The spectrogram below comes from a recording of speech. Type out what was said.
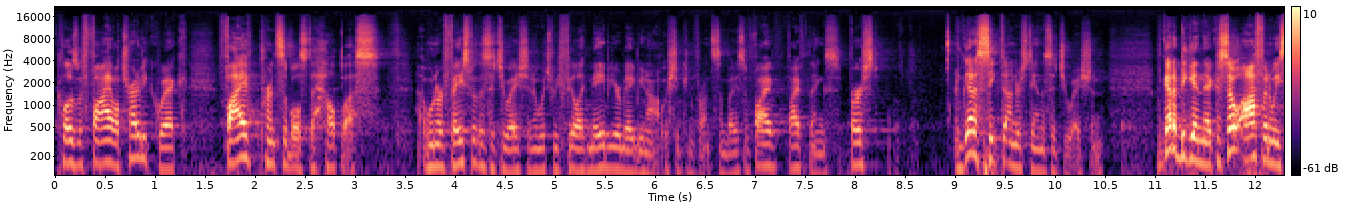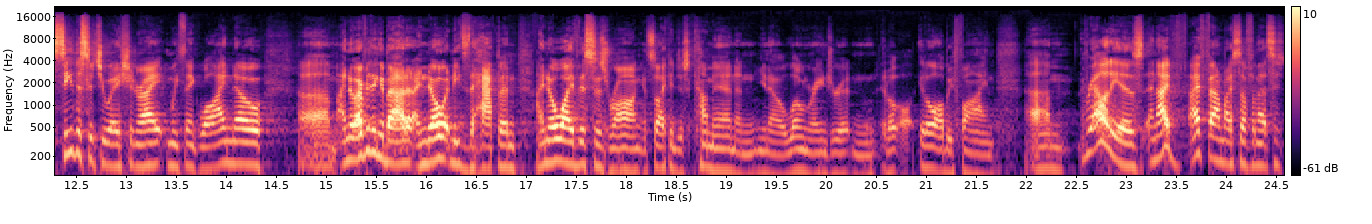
close with five. I'll try to be quick. Five principles to help us uh, when we're faced with a situation in which we feel like maybe or maybe not we should confront somebody. So, five, five things. First, we've got to seek to understand the situation. We've got to begin there because so often we see the situation, right? And we think, well, I know, um, I know everything about it. I know what needs to happen. I know why this is wrong. And so I can just come in and, you know, Lone Ranger it and it'll, it'll all be fine. Um, the reality is, and I've, I've found myself in that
